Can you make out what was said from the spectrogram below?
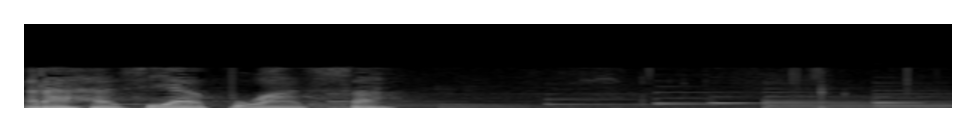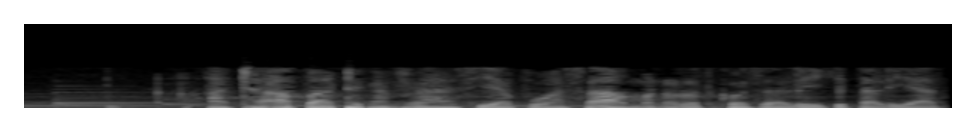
Rahasia puasa. Ada apa dengan rahasia puasa? Menurut Ghazali kita lihat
